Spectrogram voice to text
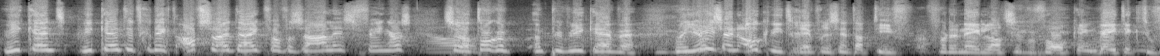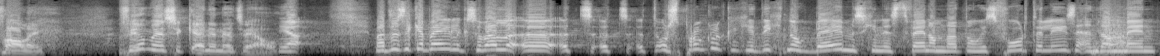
Wie kent... Wie kent dit gedicht Afsluitdijk van Vazalis, Vingers? Oh. Zodat toch een, een, publiek hebben. Maar jullie zijn ook niet representatief voor de Nederlandse bevolking, weet ik toevallig. Veel mensen kennen het wel. Ja. Maar dus ik heb eigenlijk zowel uh, het, het, het, oorspronkelijke gedicht nog bij. Misschien is het fijn om dat nog eens voor te lezen. En dan ja. mijn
